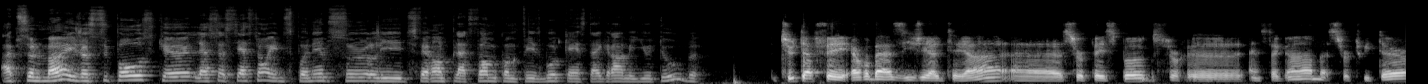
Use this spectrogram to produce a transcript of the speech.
Absolument, et je suppose que l'association est disponible sur les différentes plateformes comme Facebook, Instagram et YouTube. Tout à fait, IGLTA euh, sur Facebook, sur euh, Instagram, sur Twitter.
